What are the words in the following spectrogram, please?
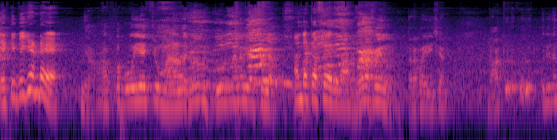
ഞെട്ടിപ്പിക്കണ്ടേ? ഞാൻ ഒക്കെ പോയി അയച്ചു മലയാള സെക്കൻഡ് കിട്ടുമെന്ന് തന്നെ വിചാരിച്ചില്ല. എന്താ ടഫ് ആയിരുന്നോ? നല്ല ടഫായിരുന്നു ഇത്ര പരീക്ഷ. ബാക്കിയുള്ള ഒരു ഒരുവിധം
